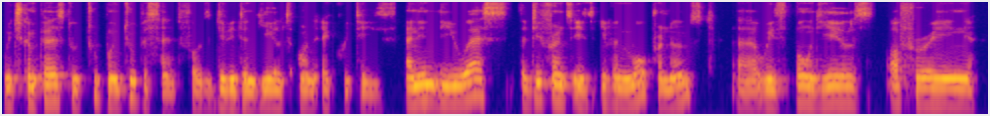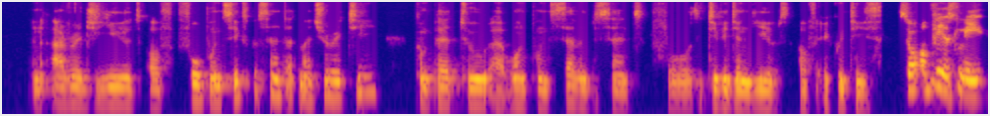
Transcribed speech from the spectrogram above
which compares to 2.2% for the dividend yield on equities. And in the US, the difference is even more pronounced, uh, with bond yields offering an average yield of 4.6% at maturity compared to uh, 1.7% for the dividend yields of equities. So obviously,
